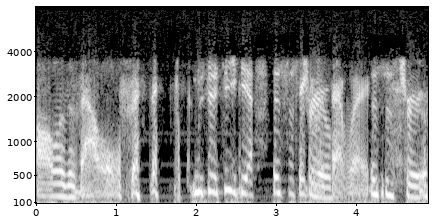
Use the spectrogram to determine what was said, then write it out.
all of the vowels. yeah, this is true. that way. This is true.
